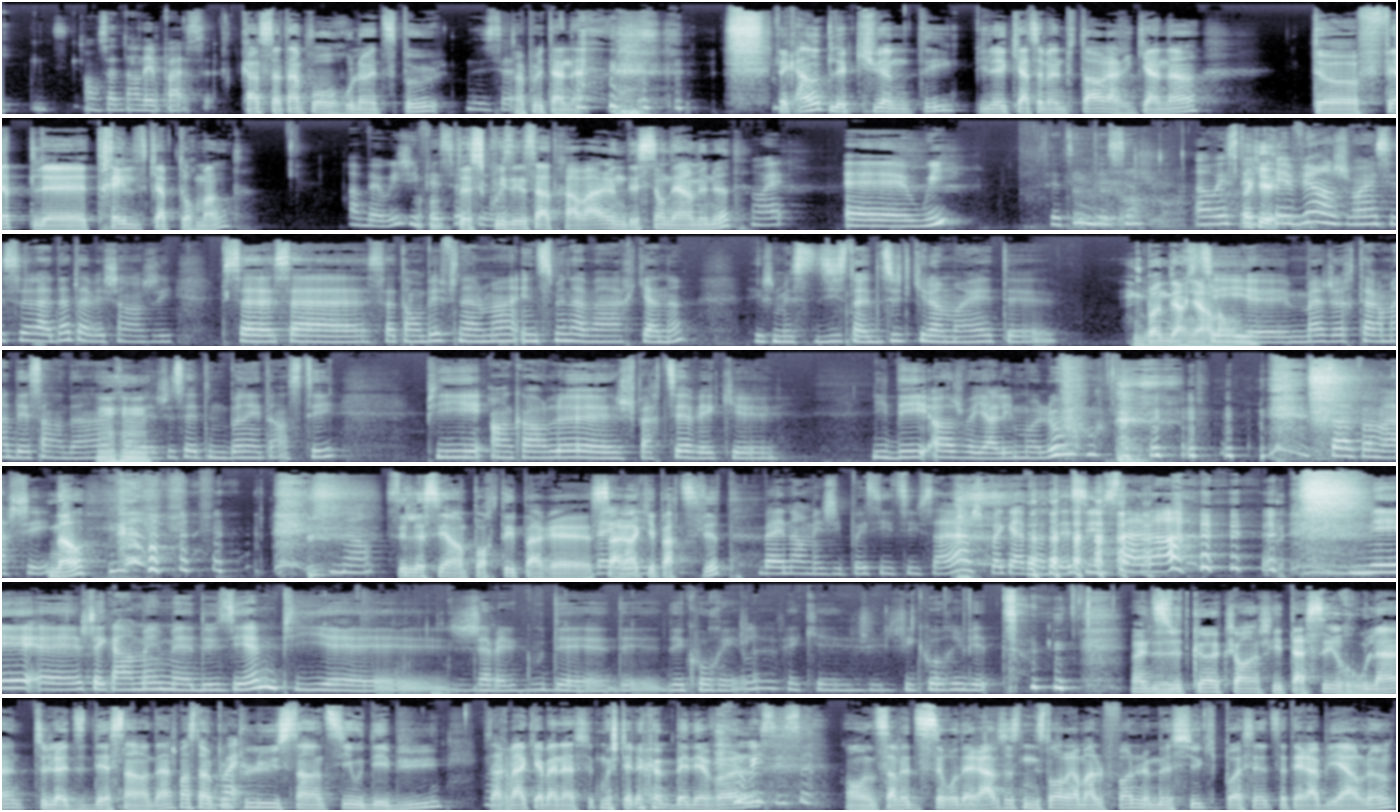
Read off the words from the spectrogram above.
qu'on s'attendait pas à ça. Quand tu t'attends à pouvoir rouler un petit peu, C'est ça. un peu tannant. fait qu'entre le QMT puis le quatre semaines plus tard à Ricana, t'as fait le trail du Cap Tourmente. Ah ben oui, j'ai fait ça. T'as squeezé ça à travers une décision de dernière minute? Ouais. Euh, oui. C'était une décision? Ah oui, c'était prévu en juin, c'est ça. La date avait changé. Puis ça, ça, ça tombait finalement une semaine avant Arcana. Et je me suis dit, c'est un 18 km. Une bonne dernière longue. C'est euh, majoritairement descendant. Ça Mhm. va juste être une bonne intensité. Puis encore là, euh, je suis partie avec euh, l'idée, ah, je vais y aller mollo. ça n'a pas marché. Non? Non. C'est laissé emporter par euh, Sarah oui. qui est partie vite? Ben non, mais j'ai pas essayé de suivre Sarah. Je suis pas capable de suivre Sarah. mais euh, j'étais quand même euh, deuxième, puis euh, j'avais le goût de, de, de courir, là. Fait que j'ai couru vite. Un 18K je pense, qui est assez roulant. Tu l'as dit descendant. Je pense que c'est un peu Ouais. plus sentier au début. Ouais. arrivez à cabane à sucre. Moi, j'étais là comme bénévole. oui, c'est ça. On servait du sirop d'érable. Ça, c'est une histoire vraiment le fun. Le monsieur qui possède cette érablière-là,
